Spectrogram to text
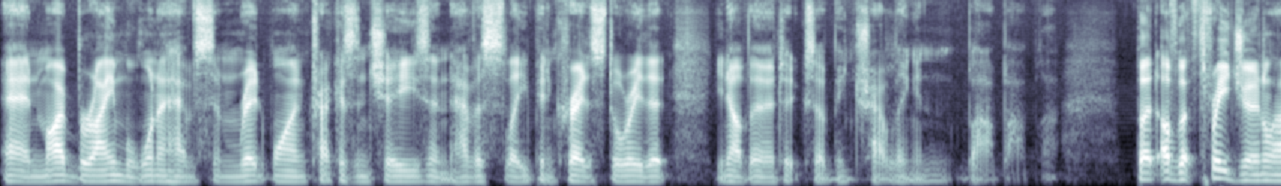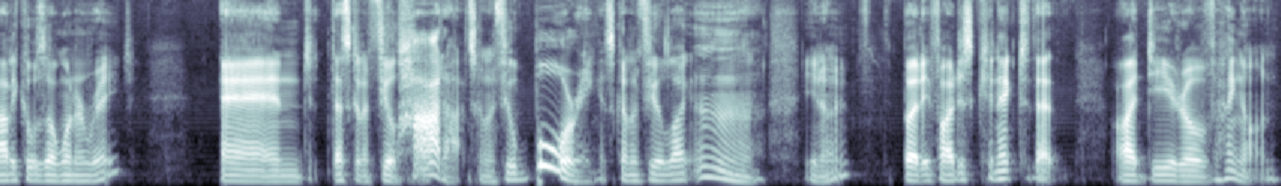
And my brain will want to have some red wine, crackers, and cheese and have a sleep and create a story that, you know, I've earned it because I've been traveling and blah, blah, blah. But I've got three journal articles I want to read and that's going to feel harder. It's going to feel boring. It's going to feel like, you know. But if I just connect to that idea of, hang on,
